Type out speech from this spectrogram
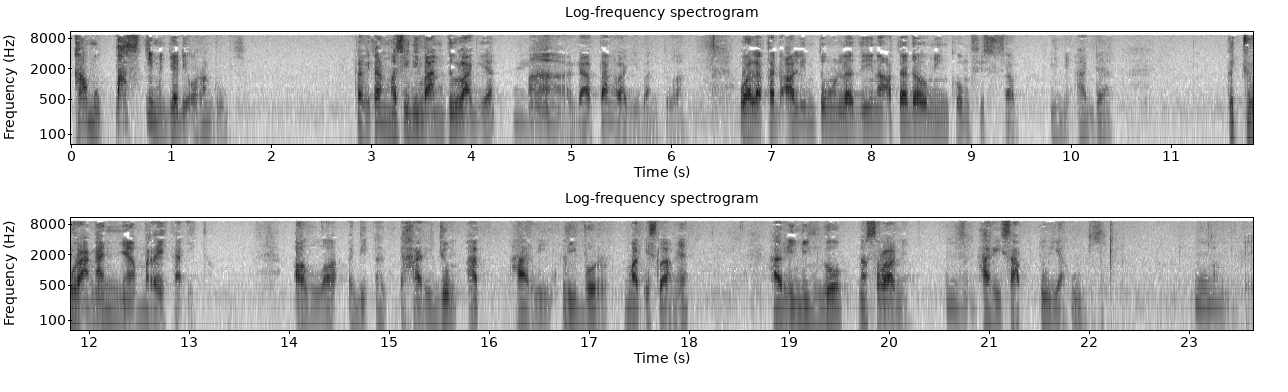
kamu pasti menjadi orang rugi. Tapi kan masih dibantu lagi ya. Ah, datang lagi bantuan. Walakad alimtumul ladzina atadau minkum fissab. Ini ada kecurangannya mereka itu. Allah di hari Jumat hari libur umat Islam ya. Hari Minggu Nasrani. Hari Sabtu Yahudi. Oke.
